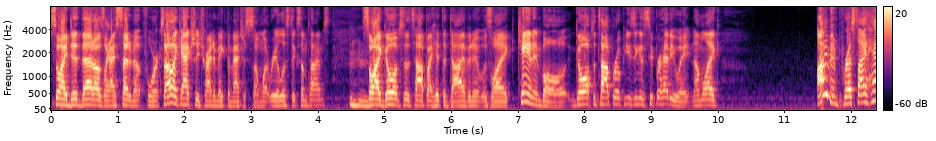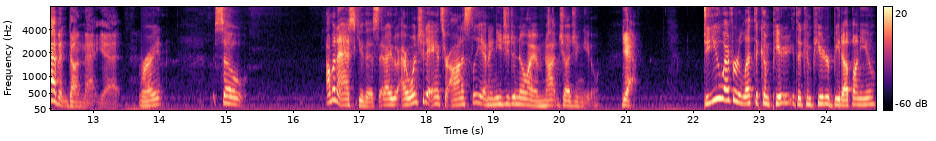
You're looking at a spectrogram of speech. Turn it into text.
So I did that. I was like, I set it up for it because I like actually trying to make the matches somewhat realistic sometimes. Mm-hmm. So I go up to the top, I hit the dive, and it was like cannonball, go off the top rope using a super heavyweight, and I'm like, I'm impressed. I haven't done that yet. right so i'm gonna ask you this and I, I want you to answer honestly and i need you to know i am not judging you Yeah, Do you ever let the computer the computer beat up on you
